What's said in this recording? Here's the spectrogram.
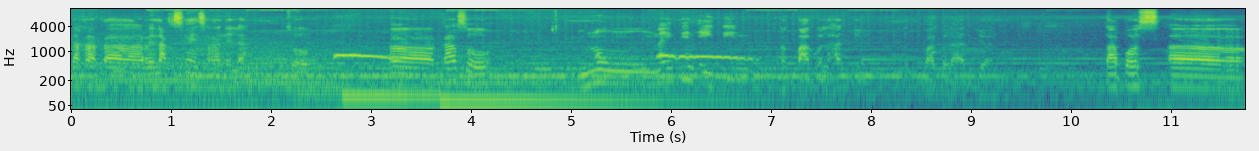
nakaka-relax nga sa kanila. So, ah, kaso, nung 1918, nagbago lahat yun. Nagbago lahat yun. Tapos, ah,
